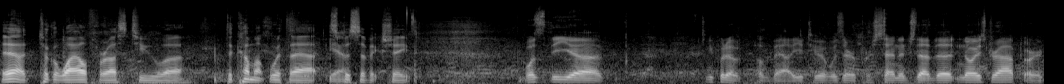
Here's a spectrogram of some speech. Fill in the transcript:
yeah, it took a while for us to uh, to come up with that Yeah. specific shape. Was the uh, can you put a, a value to it? Was there a percentage that the noise dropped, or,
